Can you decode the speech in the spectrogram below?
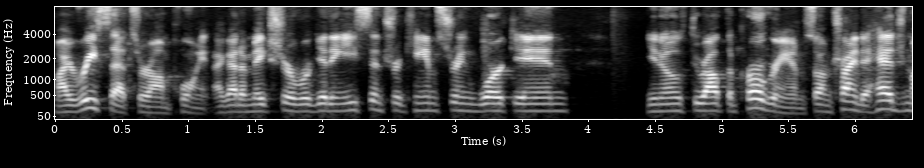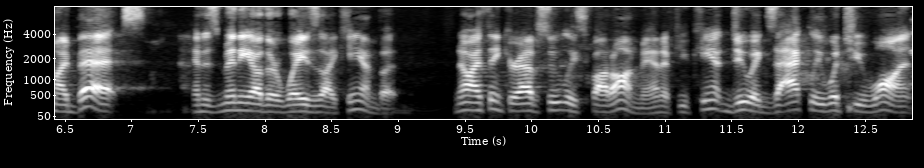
my resets are on point. I got to make sure we're getting eccentric hamstring work in, you know, throughout the program. So I'm trying to hedge my bets in as many other ways as I can. But no, I think you're absolutely spot on, man. If you can't do exactly what you want,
